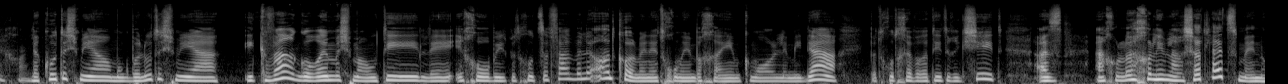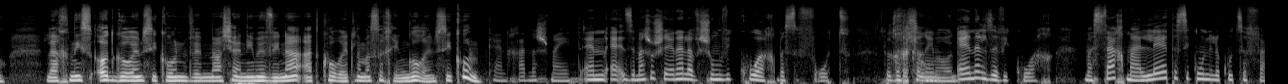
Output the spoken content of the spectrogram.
נכון. לקות השמיעה או מוגבלות השמיעה היא כבר גורם משמעותי לאיחור בהתפתחות שפה ולעוד כל מיני תחומים בחיים, כמו למידה, התפתחות חברתית רגשית. אז אנחנו לא יכולים להרשות לעצמנו להכניס עוד גורם סיכון, ומה שאני מבינה, את קוראת למסכים גורם סיכון. כן, חד משמעית. אין, אה, זה משהו שאין עליו שום ויכוח בספרות. חשוב מאוד. אין על זה ויכוח. מסך מעלה את הסיכון ללקות שפה.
